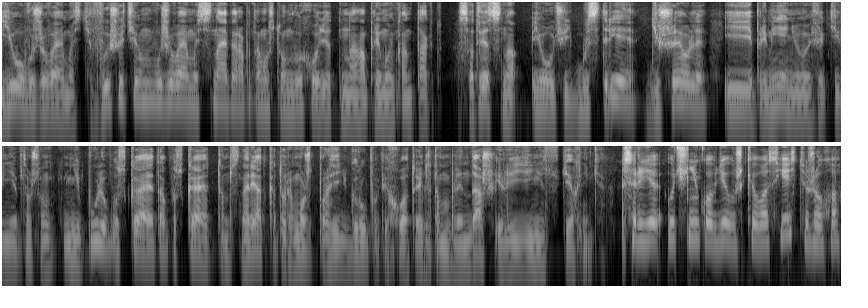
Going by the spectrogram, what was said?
его выживаемость выше, чем выживаемость снайпера, потому что он выходит на прямой контакт. Соответственно, его учить быстрее, дешевле и применение его эффективнее, потому что он не пулю пускает, а пускает там снаряд, который может поразить группу пехоты или там блиндаж или единицу техники. Среди учеников девушки у вас есть ужоха?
